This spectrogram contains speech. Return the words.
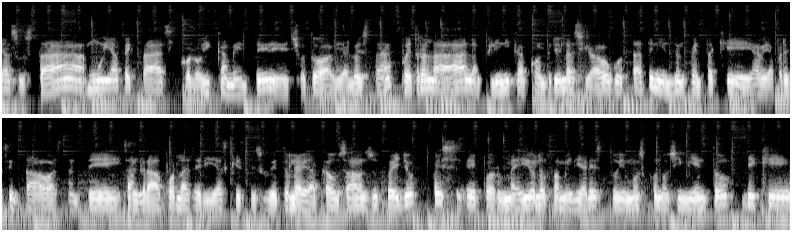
asustada, muy afectada psicológicamente, de hecho todavía lo está. Fue trasladada a la clínica Country de la ciudad de Bogotá teniendo en cuenta que había presentado bastante sangrado por las heridas que este sujeto le había causado en su cuello. Pues eh, por medio de los familiares tuvimos conocimiento de que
